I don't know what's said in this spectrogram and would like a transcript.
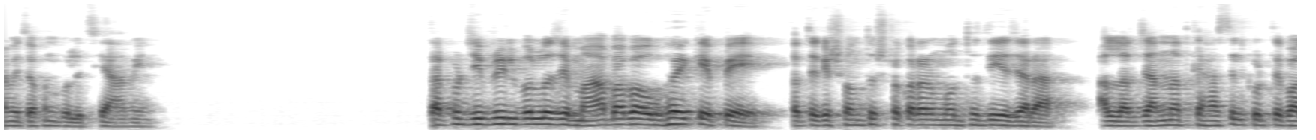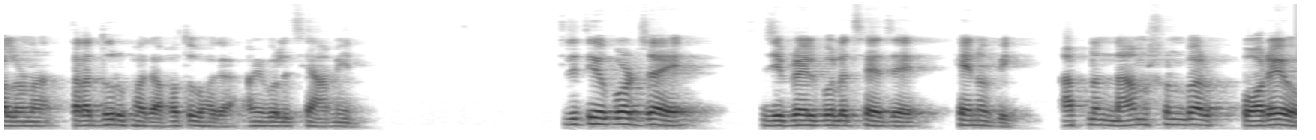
আমি তখন বলেছি, আমিন। তারপর জিব্রিল বলল যে, মা বাবা উভয়কে পেয়ে তাদেরকে সন্তুষ্ট করার মধ্য দিয়ে যারা আল্লাহর জান্নাতকে হাসিল করতে পারল না, তারা দুর্ভাগা, হতভাগা। আমি বলেছি, আমিন। তৃতীয় পর্যায়ে জিব্রাইল বলেছে যে, হে নবী, আপনার নাম শুনবার পরেও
